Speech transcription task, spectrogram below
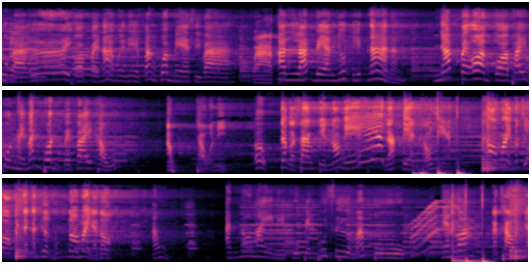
ลูกหลาเอ้ยออกไปหน้ามือนี่ฟังความแม่สิว่าว่าอันลักแดนอยุติดหน้านั่นยับไปอ้อมก่อไผ่พุ่นให้มันพ่นไปปลายเขาเอ้าเถ่าอันนี้โอ้เจ้าก็สร้างเป็นเนาะแม่รักแดนเขาแม่หน่อไม้มันจะออกไปแต่กับเรื่องของหน่อไม้ละเนาะเอาอันหน้อไม่นี่กูเป็นผู้ซื้อมาปลูกแม่นบ่ก็เข้าใจ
